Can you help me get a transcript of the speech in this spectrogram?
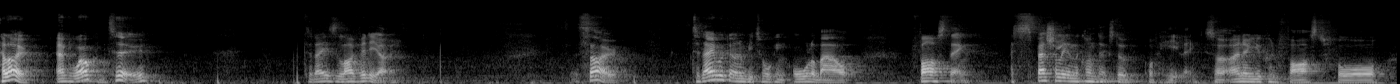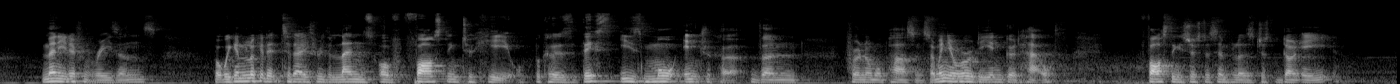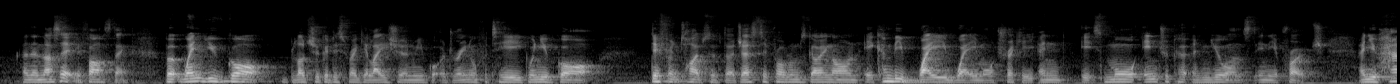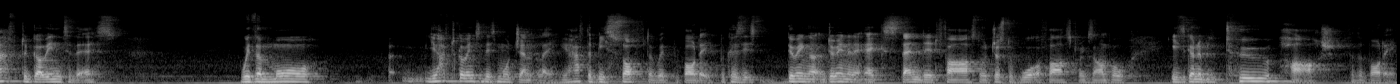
Hello and welcome to today's live video. So, today we're going to be talking all about fasting, especially in the context of, of healing. So, I know you can fast for many different reasons, but we're going to look at it today through the lens of fasting to heal because this is more intricate than for a normal person. So, when you're already in good health, fasting is just as simple as just don't eat and then that's it, you're fasting. But when you've got blood sugar dysregulation, you've got adrenal fatigue, when you've got different types of digestive problems going on, it can be way, way more tricky and it's more intricate and nuanced in the approach. And you have to go into this with a more, you have to go into this more gently. You have to be softer with the body because it's doing, a, doing an extended fast or just a water fast, for example, is going to be too harsh for the body.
